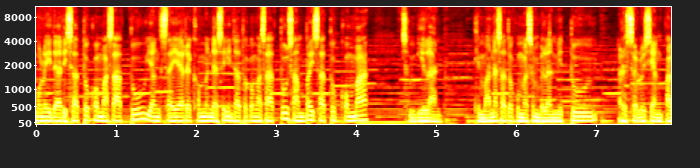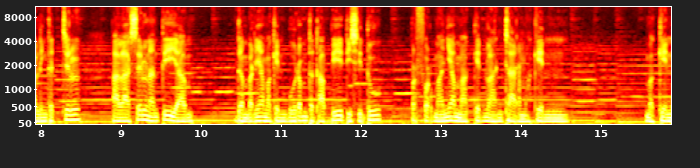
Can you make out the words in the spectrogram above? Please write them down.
mulai dari 1,1 yang saya rekomendasiin 1,1 sampai 1,9. Di mana 1,9 itu resolusi yang paling kecil, alhasil nanti ya gambarnya makin buram tetapi di situ performanya makin lancar, makin makin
